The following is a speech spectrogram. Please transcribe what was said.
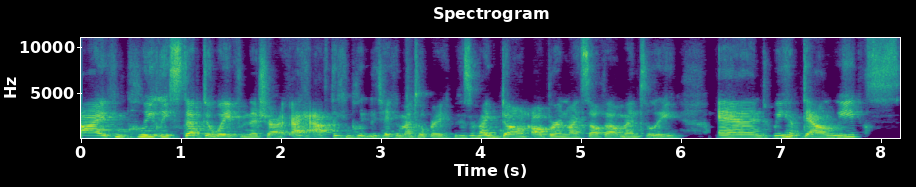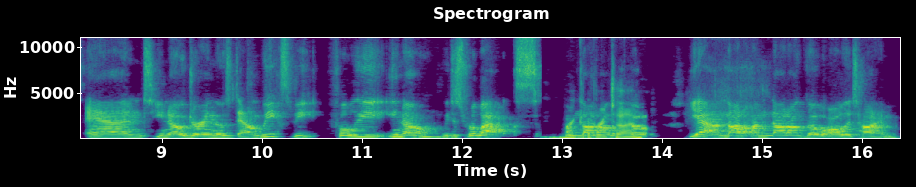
I completely stepped away from the track. I have to completely take a mental break because if I don't, I'll burn myself out mentally. And we have down weeks. And, you know, during those down weeks, we fully, you know, we just relax. Recovery time. Yeah, I'm not I'm not on go all the time.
